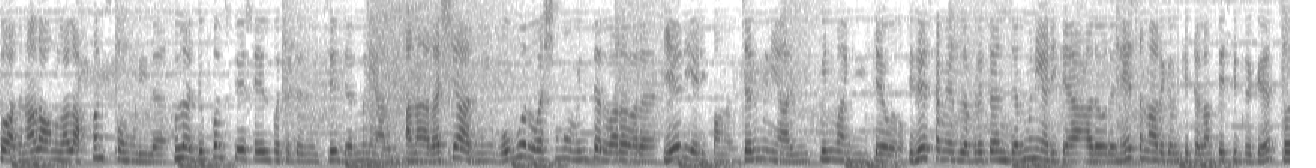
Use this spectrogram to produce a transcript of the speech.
சோ அதனால அவங்களால அஃபென்ஸ் போக முடியல. ஃபுல்லா டிஃபென்ஸ்லேயே செயல்பட்டு இருந்துச்சு ஜெர்மனி ஆர்மி ஆனா ரஷ்யா ஆர்மி ஒவ்வொரு வருஷமும் வின்டர் வர வர ஏறி அடிப்பாங்க. ஜெர்மனி ஆர்மி பின் வாங்கிக்கிட்டே வரும். இதே சமயத்துல பிரிட்டன் ஜெர்மனி அடிக்க அதோட நேச நாடுகள் கிட்ட எல்லாம் பேசிட்டு இருக்கு. ஸோ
